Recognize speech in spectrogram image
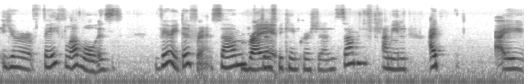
your faith level is very different some Right. just became Christians some I mean I I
